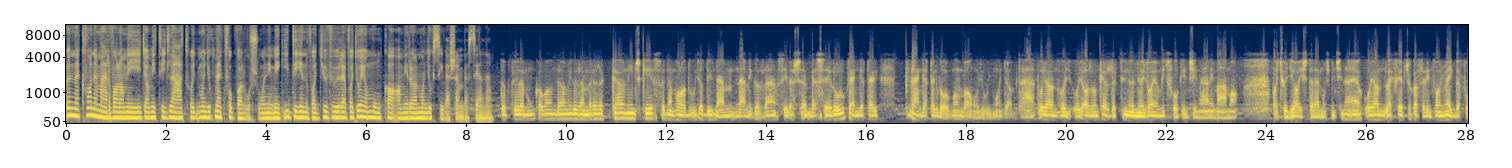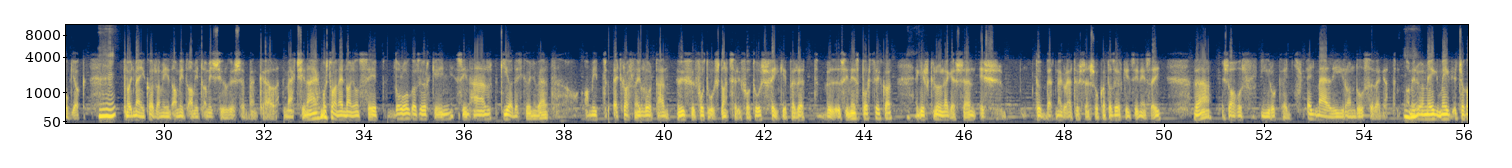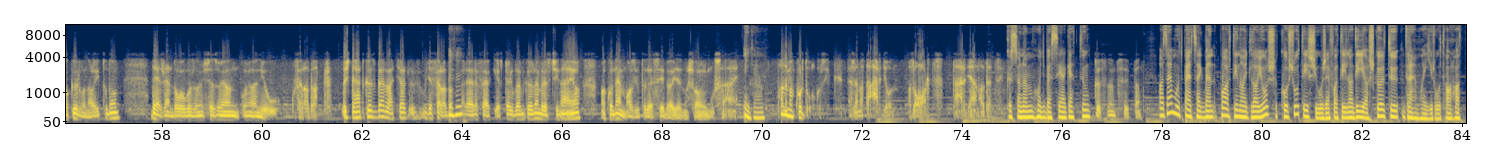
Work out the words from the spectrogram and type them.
Önnek van-e már valami így, amit így lát, hogy mondjuk meg fog valósulni még idén, vagy jövőre, vagy olyan munka, amiről mondjuk szívesen beszélne? Többféle munka van, de amíg az ember ezekkel nincs kész, vagy nem halad úgy, addig nem, nem igazán szívesen beszél róluk. Rengeteg rengeteg dolgom van, hogy úgy mondjam. Tehát olyan, hogy, hogy azon kezdek tűnődni, hogy vajon mit fogok én csinálni máma, vagy hogy ja Istenem, most mit csináljak, olyan legfeljebb csak azt szerint van, hogy melyikbe fogjak, uh-huh. vagy melyik az, amit, amit, amit, amit sürgősebben kell megcsinálják. Most van egy nagyon szép dolog, az Örkény Színház kiad egy könyvet, amit egy Krasznai Zoltán hőfő fotós, nagyszerű fotós fényképezett színészportrékat, egész különlegesen, és többet, meglehetősen sokat az őrként színészeivel, és ahhoz írok egy, egy mellé írandó szöveget, uh-huh. amiről még, még csak a körvonalait tudom, de ezen dolgozom, és ez olyan, olyan jó feladat. És tehát közben látja, ugye feladat, uh-huh. mert erre felkértek, de amikor az ember ezt csinálja, akkor nem az jut az eszébe, hogy ez most valami muszáj. Igen. Hanem akkor dolgozik ezen a tárgyon, az arc tárgyán, ha tetszik. Köszönöm, hogy beszélgettünk. Köszönöm szépen. Az elmúlt percekben Parti Nagy Lajos, Kossuth és József Attila díjas költő drámaírót hallhat.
